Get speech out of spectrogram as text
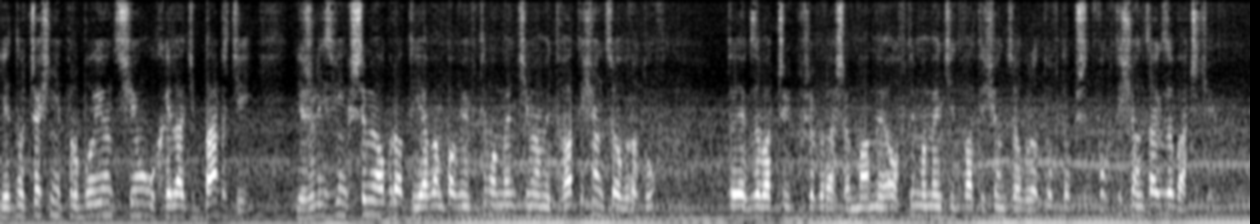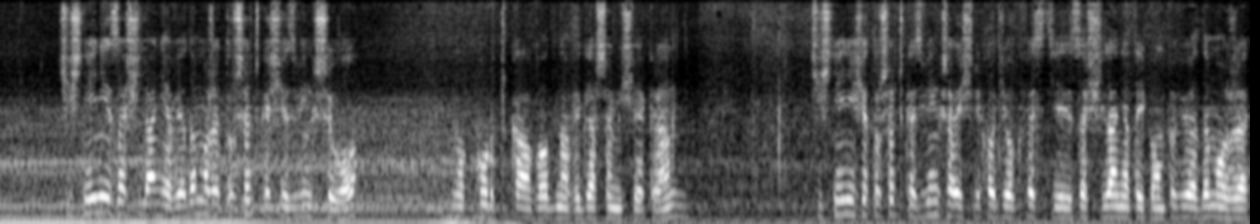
jednocześnie próbując się uchylać bardziej. Jeżeli zwiększymy obroty, ja Wam powiem, w tym momencie mamy 2000 obrotów, to jak zobaczycie, przepraszam, mamy o w tym momencie 2000 obrotów, to przy 2000 zobaczcie, ciśnienie zasilania wiadomo, że troszeczkę się zwiększyło. No kurczka wodna, wygasza mi się ekran. Ciśnienie się troszeczkę zwiększa, jeśli chodzi o kwestię zasilania tej pompy. Wiadomo, że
